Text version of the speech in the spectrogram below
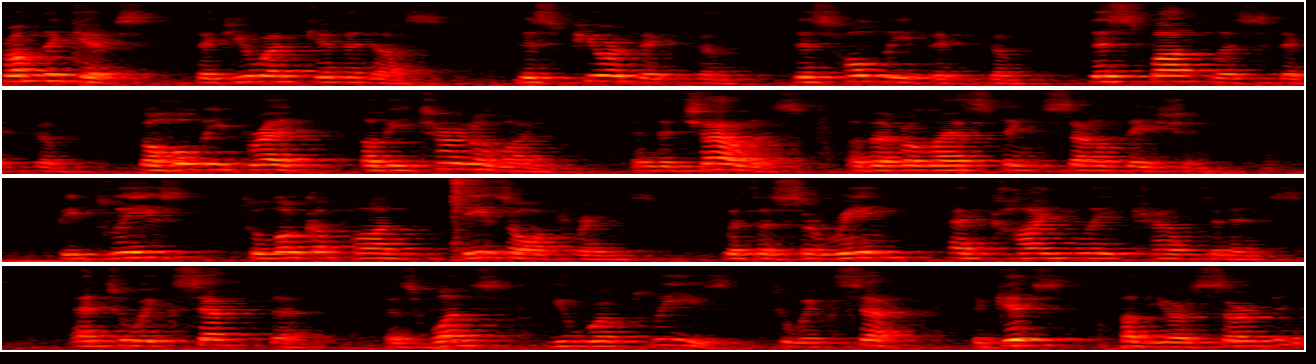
from the gifts that you have given us, this pure victim, this holy victim, this spotless victim, the holy bread of eternal life, and the chalice of everlasting salvation. Be pleased to look upon these offerings with a serene and kindly countenance, and to accept them as once you were pleased to accept the gifts of your servant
